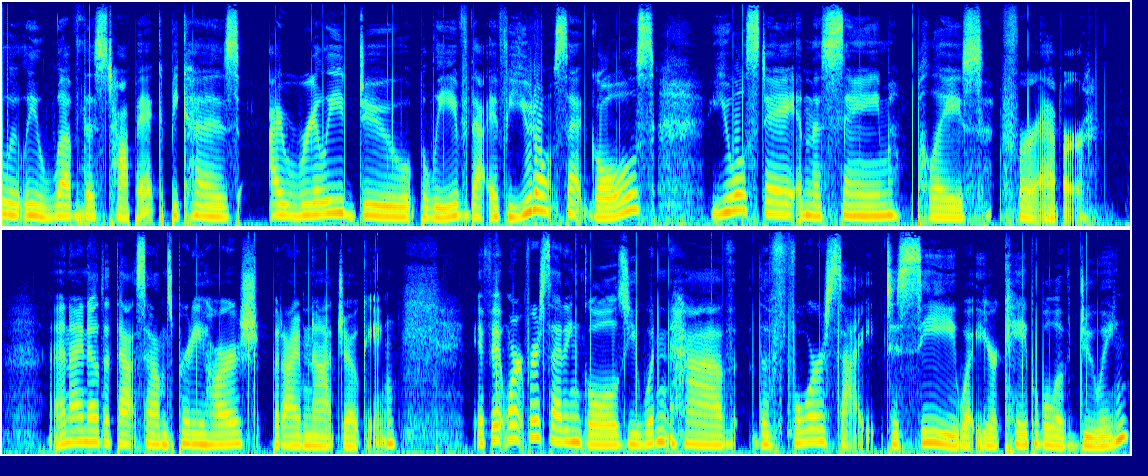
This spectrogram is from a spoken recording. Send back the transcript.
absolutely love this topic because I really do believe that if you don't set goals, you will stay in the same place forever. And I know that that sounds pretty harsh, but I'm not joking. If it weren't for setting goals, you wouldn't have the foresight to see what you're capable of doing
